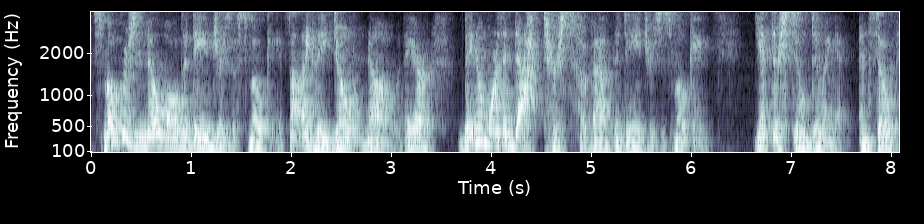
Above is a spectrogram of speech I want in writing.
Smokers know all the dangers of smoking. It's not like they don't know. They are they know more than doctors about the dangers of smoking. Yet they're still doing it. And so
